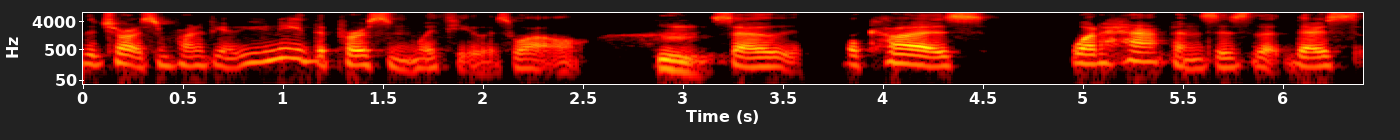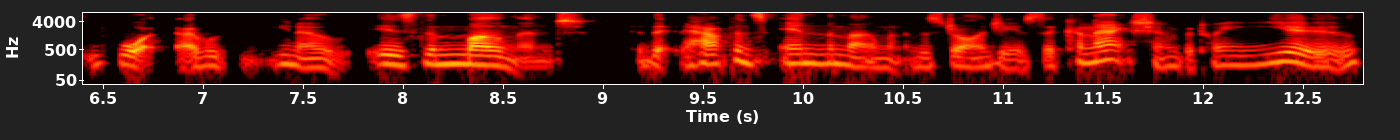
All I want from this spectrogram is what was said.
the chart's in front of you. You need the person with you as well. Hmm. So because what happens is that there's what I would, you know, is the moment that happens in the moment of astrology is the connection between you,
